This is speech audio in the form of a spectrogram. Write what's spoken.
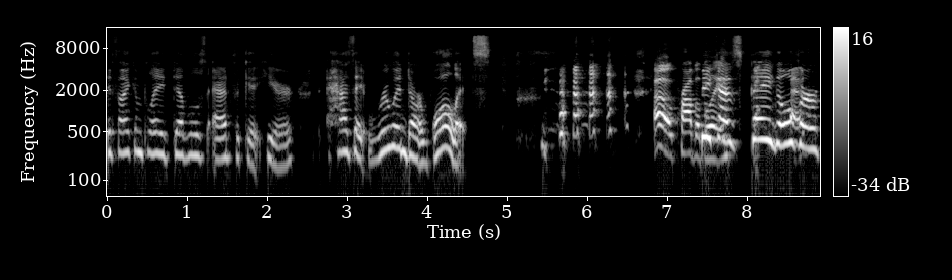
if I can play devil's advocate here, has it ruined our wallets? oh, probably. Because paying over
